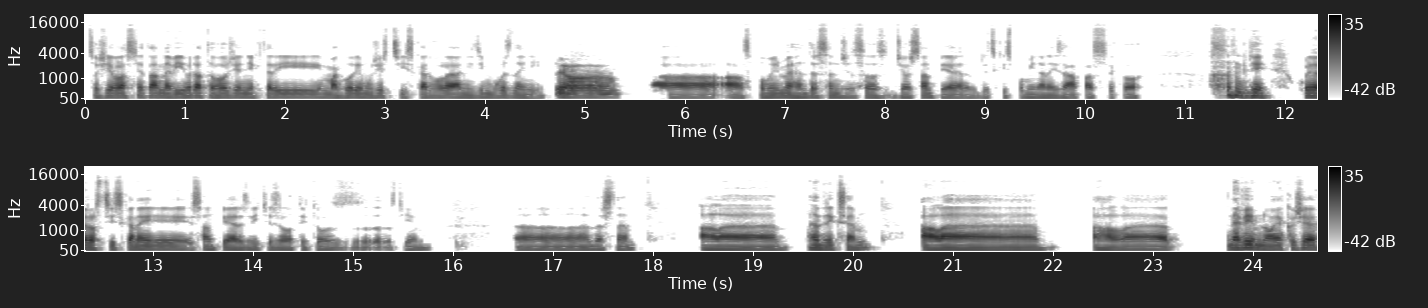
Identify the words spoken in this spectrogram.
Což je vlastně ta nevýhoda toho, že některý Magory můžeš třískat, vole, a nic jim vůbec není. Jo, jo. A, a vzpomeňme Henderson, George St. Pierre, vždycky vzpomínaný zápas, jako kdy úplně roztřískaný St. Pierre zvítězil titul s, s tím uh, Hendersonem, ale Hendrixem, ale ale nevím, no, jakože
